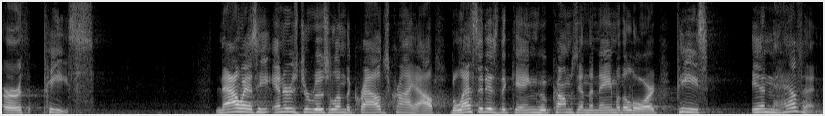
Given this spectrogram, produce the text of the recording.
earth peace. Now, as he enters Jerusalem, the crowds cry out, Blessed is the King who comes in the name of the Lord, peace in heaven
